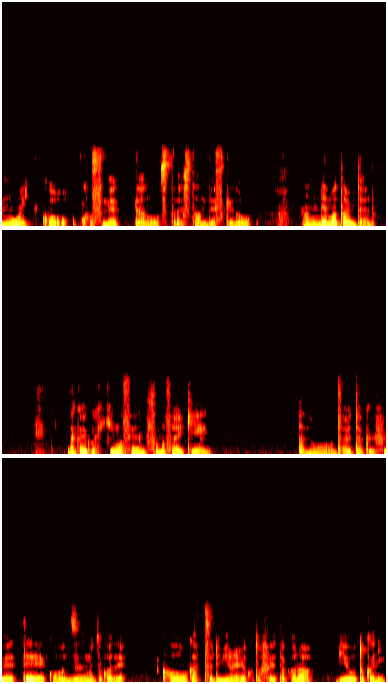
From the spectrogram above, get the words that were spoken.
もう一個、コスメってあのお伝えしたんですけど、なんでまたみたいな。なんかよく聞きません？その最近。あの、在宅増えて、こう、ズームとかで顔をがっつり見られること増えたから、美容とかに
